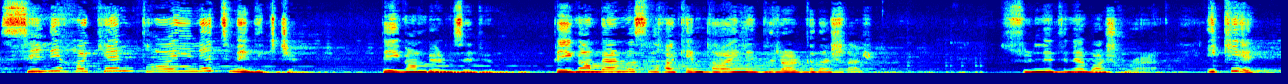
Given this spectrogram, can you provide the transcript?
seni hakem tayin etmedikçe peygamberimize diyor. Peygamber nasıl hakem tayin edilir arkadaşlar? Sünnetine başvurarak. İki,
